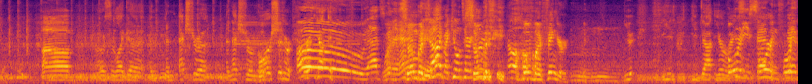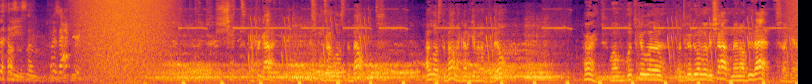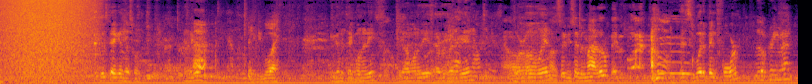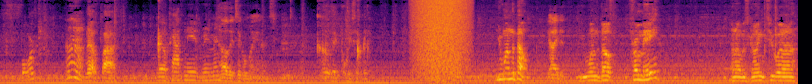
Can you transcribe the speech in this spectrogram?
Um, Oh, so like a an, an extra an extra Martian or, or Oh, yeah, That's What? gonna. Somebody- died by killing Terry Somebody Oh. pulled my finger. You, you, you got your 47, 4, 50. 4,007. That was accurate. Shit, I forgot. This means I lost the belt. I lost the belt. I gotta give it up to Bill. All right. Well, let's go. Uh, let's go do another shot, and then I'll do that. I guess. Who's taking this one? Baby boy. You gonna take one of these? You got one of these? Everybody in? We're all in. Oh, so if you said with my little baby boy. This would have been four. little green man. Four? Mm. No, five. Little caffeinated green men. Oh, they tickle my innards. Oh, they poisoned me. You won the belt. Yeah, I did. You won the belt from me. And I was going to, uh.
